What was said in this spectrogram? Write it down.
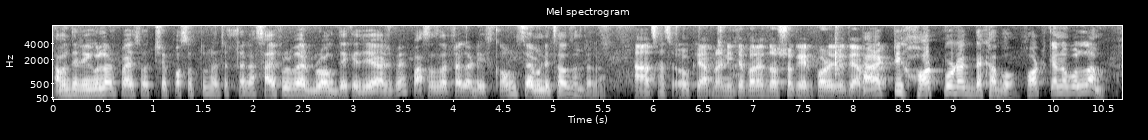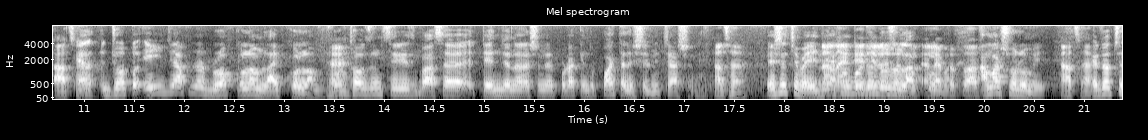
আমাদের রেগুলার প্রাইস হচ্ছে পঁচাত্তর হাজার টাকা। সাইফুল ভাইয়ের ব্লগ দেখে যে আসবে পাঁচ হাজার টাকা ডিসকাউন্ট সেভেন্টি থাউজেন্ড টাকা। আচ্ছা আচ্ছা ওকে আপনারা নিতে পারেন। দর্শক এরপরে যদি আপ- আর হট প্রোডাক্ট দেখাবো। হট কেন বললাম? আচ্ছা। যত এই যে আপনার ব্লগ করলাম লাইভ করলাম ফোর হ্যাঁ। সিরিজ বা টেন জেনারেশনের প্রোডাক্ট কিন্তু পঁয়তাল্লিশের নিচে আসেনি। আচ্ছা। এসেছে ভাই এখন পর্যন্ত লাভ আমার শোরুমেই আচ্ছা। এটা হচ্ছে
